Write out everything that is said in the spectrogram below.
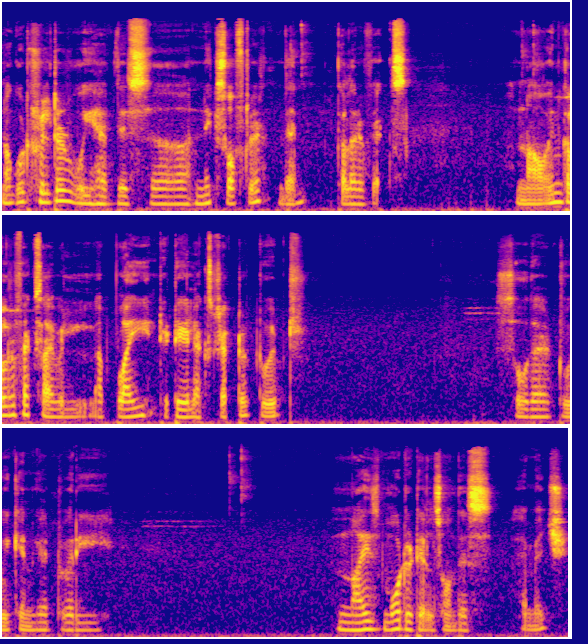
Now go to filter. We have this uh, Nik software then color effects now in color effects I will apply detail extractor to it so that we can get very nice more details on this image.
